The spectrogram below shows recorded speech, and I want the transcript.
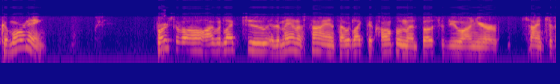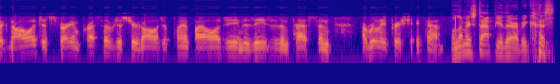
Good morning. First of all, I would like to, as a man of science, I would like to compliment both of you on your scientific knowledge. It's very impressive, just your knowledge of plant biology and diseases and pests, and I really appreciate that. Well, let me stop you there because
